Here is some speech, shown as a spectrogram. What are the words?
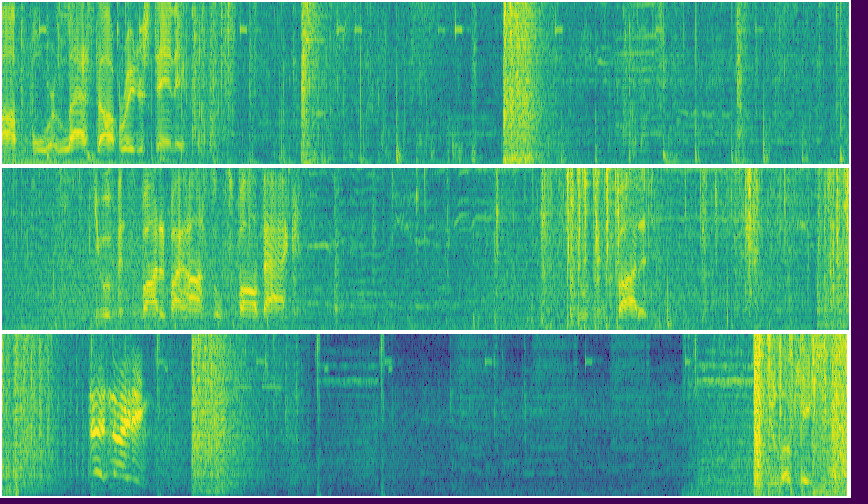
Op 4, last operator standing. You have been spotted by hostiles. Fall back. You have been spotted. Detonating! Your location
